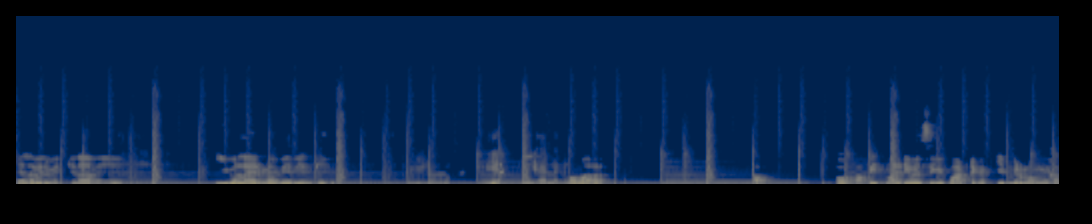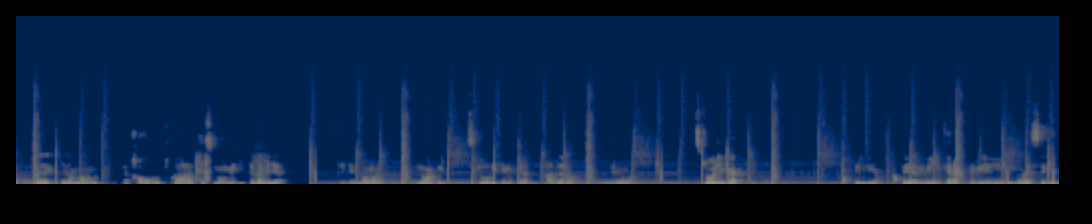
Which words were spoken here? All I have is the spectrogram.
ගැලවෙරම කෙන මේ ඊවල් අර්ම වේරියන්ට මමර අපිත් මල්ටිවර්සගේ පාට්ටක කියපකට මම කතන්දය කියන ම කවුරුත් ගාන තිස් මම හිතන දෙයක්. එක මම ස්ටෝරිහිම හදනවා. ස්ටෝරි එක අපි අපේ මේ කරක්ටගේ ඉනිවර්සගේ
